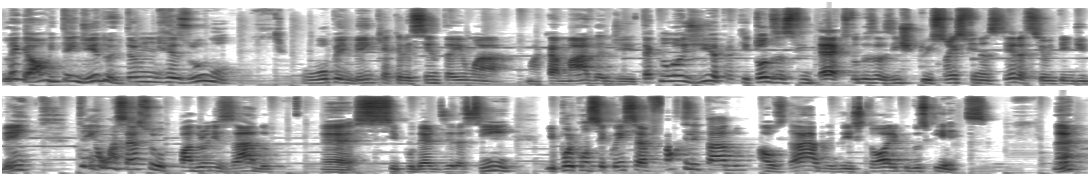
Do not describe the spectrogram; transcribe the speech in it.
Legal, entendido. Então, em resumo, o Open Bank acrescenta aí uma, uma camada de tecnologia para que todas as fintechs, todas as instituições financeiras, se eu entendi bem, tenham um acesso padronizado, é, se puder dizer assim, e por consequência facilitado aos dados e histórico dos clientes, né?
